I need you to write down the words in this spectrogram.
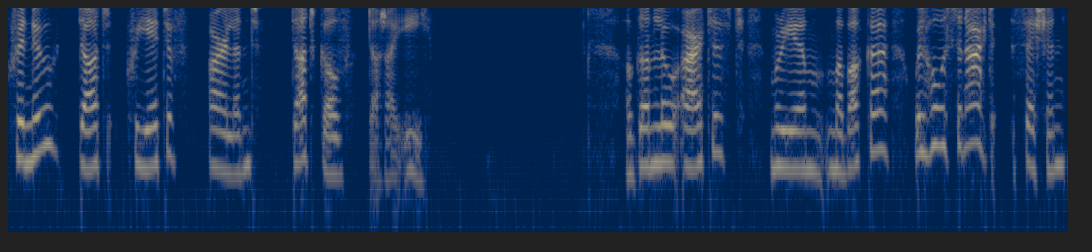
crenew.creativeireland.gov.ie. Ogonnelloe artist Maria Mabaka will host an art session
